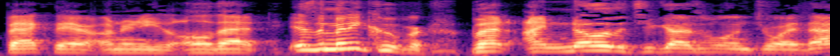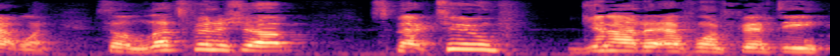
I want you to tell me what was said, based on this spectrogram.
back there underneath all that is the Mini Cooper. But I know that you guys will enjoy that one. So let's finish up Spec 2, get on to F-150,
